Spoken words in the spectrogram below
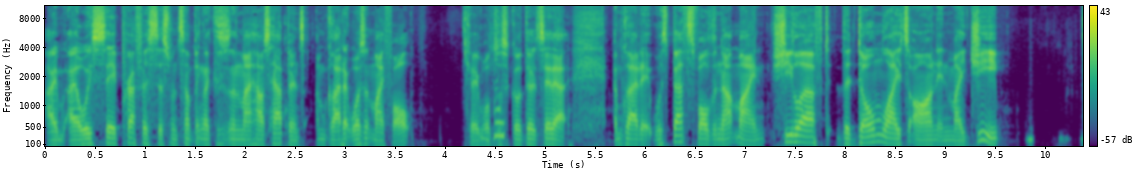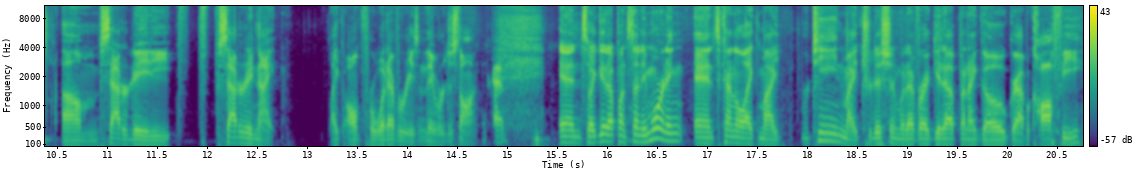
I, I always say preface this when something like this in my house happens. I'm glad it wasn't my fault. Okay, we'll just go there and say that. I'm glad it was Beth's fault and not mine. She left the dome lights on in my Jeep um, Saturday Saturday night, like all, for whatever reason they were just on. Okay. And so I get up on Sunday morning, and it's kind of like my routine, my tradition. Whatever I get up and I go grab a coffee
